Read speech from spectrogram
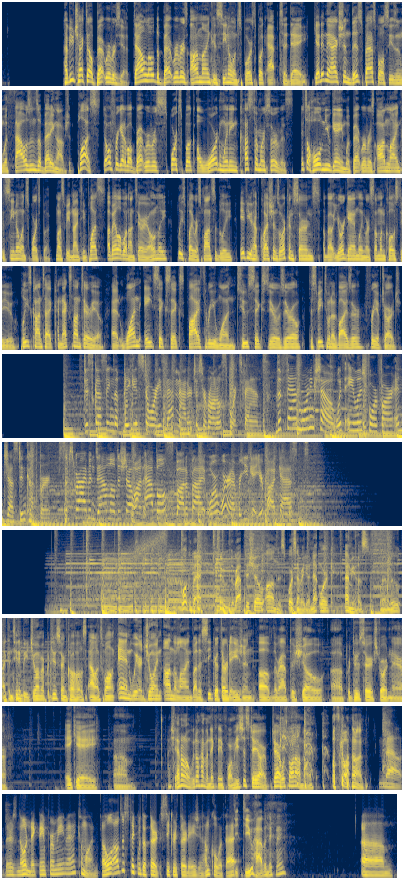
Have you checked out Bet Rivers yet? Download the Bet Rivers online casino and sportsbook app today. Get in the action this basketball season with thousands of betting options. Plus, don't forget about Bet Rivers Sportsbook award-winning customer service. It's a whole new game with Bet Rivers online casino and sportsbook. Must be 19 plus. Available in Ontario only. Please play responsibly. If you have questions or concerns about your gambling or someone close to you, please contact Connects Ontario at 1 866 531 2600 to speak to an advisor free of charge. Discussing the biggest stories that matter to Toronto sports fans. The Fan Morning Show with Ailish Forfar and Justin Cuthbert. Subscribe and download the show on Apple, Spotify, or wherever you get your podcasts. Welcome back to the Raptor Show on the Sportsnet Radio Network. I'm your host, Will Lou. I continue to be joined by producer and co-host Alex Wong, and we are joined on the line by the secret third Asian of the Raptor Show, uh, producer extraordinaire, aka. Um, actually, I don't know. We don't have a nickname for him. He's just Jr. Jr. What's going on, man? what's going on? No, there's no nickname for me, man. Come on. I'll, I'll just stick with the third secret third Asian. I'm cool with that. Do, do you have a nickname? Um,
